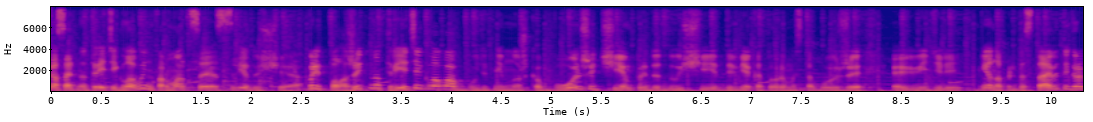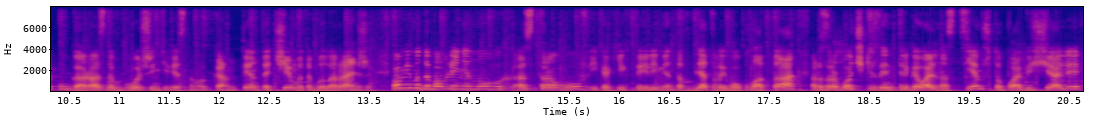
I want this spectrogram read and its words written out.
Касательно третьей главы информация следующая. Предположительно, третья глава будет немножко больше, чем предыдущие две, которые мы с тобой уже э, видели. И она предоставит игроку гораздо больше интересного контента, чем это было раньше. Помимо добавления новых островов и каких-то элементов для твоего плота, разработчики заинтриговали нас тем, что пообещали,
